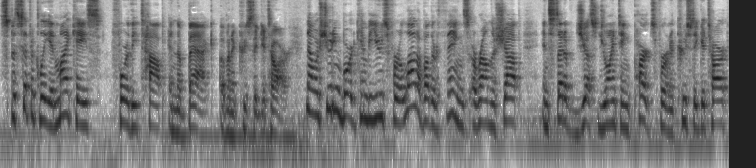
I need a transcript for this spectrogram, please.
specifically in my case, for the top and the back of an acoustic guitar. Now a shooting board can be used for a lot of other things around the shop. Instead of just jointing parts for an acoustic guitar,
